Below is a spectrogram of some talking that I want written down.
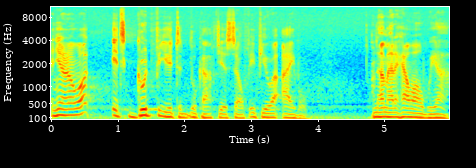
And you know what? It's good for you to look after yourself if you are able, no matter how old we are.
